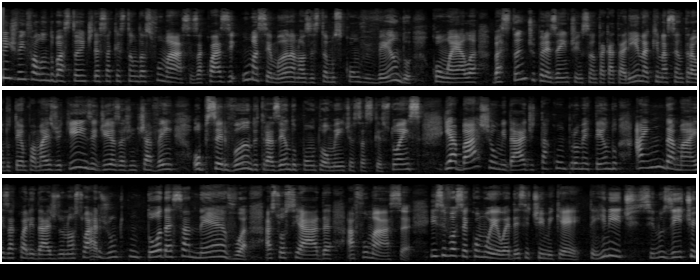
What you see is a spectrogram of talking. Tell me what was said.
A gente vem falando bastante dessa questão das fumaças. Há quase uma semana nós estamos convivendo com ela, bastante presente em Santa Catarina. Aqui na Central do Tempo, há mais de 15 dias, a gente já vem observando e trazendo pontualmente essas questões. E a baixa umidade está comprometendo ainda mais a qualidade do nosso ar, junto com toda essa névoa associada à fumaça. E se você, como eu, é desse time que é, tem rinite, sinusite,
